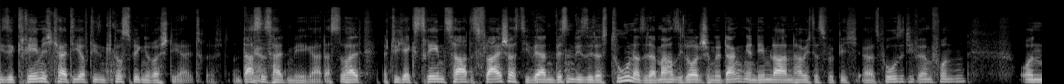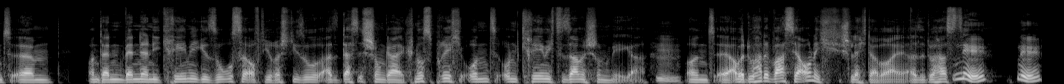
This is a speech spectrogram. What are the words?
diese Cremigkeit, die auf diesen knusprigen Rösti halt trifft. Und das Ja. ist halt mega, dass du halt natürlich extrem zartes Fleisch hast. Die werden wissen, wie sie das tun. Also da machen sich Leute schon Gedanken. In dem Laden habe ich das wirklich als positiv empfunden. Und ähm, und dann, wenn dann die cremige Soße auf die Rösti so, also das ist schon geil. Knusprig und, und cremig zusammen ist schon mega. Und, äh, aber du hatte, warst ja auch nicht schlecht dabei. Also du hast, Nee. Nee,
